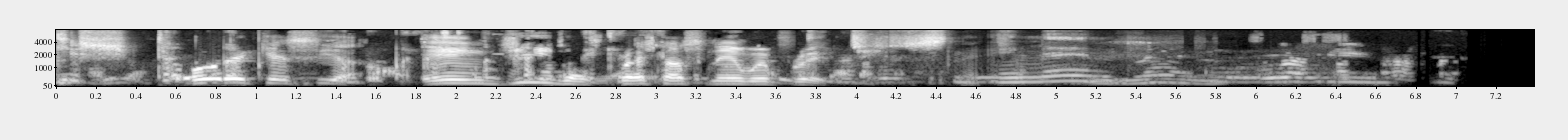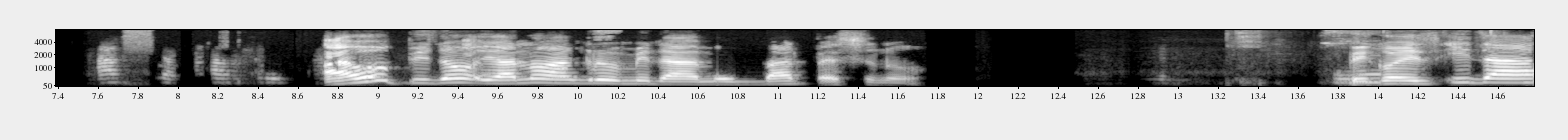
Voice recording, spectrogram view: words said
Kishita, the Ore kesia. Kotoro In Jesus' precious name we pray. Jesus' name. Amen. I hope you don't you are not angry with me that I'm a bad person. oh. Because it's either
